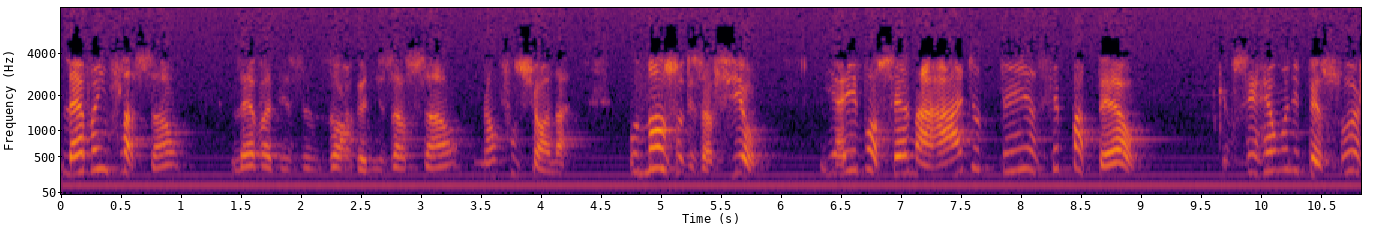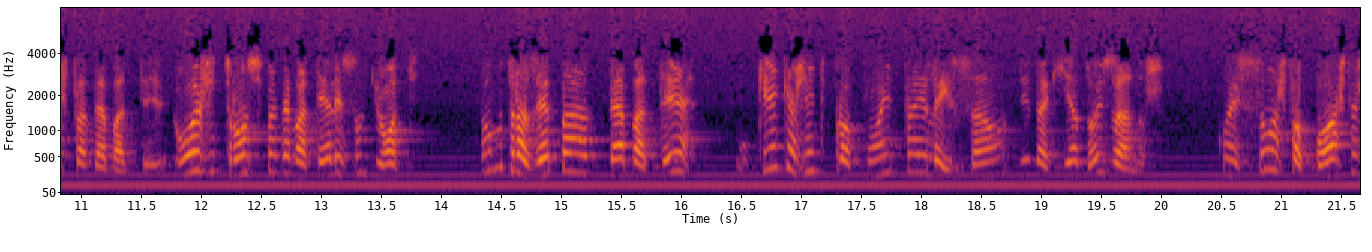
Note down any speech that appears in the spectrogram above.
leva à inflação, leva à desorganização, não funciona. O nosso desafio e aí você na rádio tem esse papel, que você reúne pessoas para debater. Hoje trouxe para debater a eleição de ontem. Vamos trazer para debater o que é que a gente propõe para a eleição de daqui a dois anos. Quais são as propostas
